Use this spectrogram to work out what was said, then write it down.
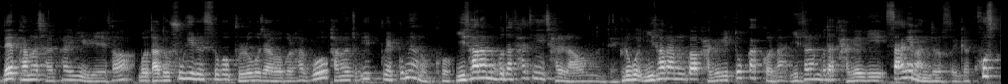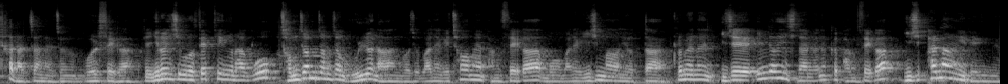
내 방을 잘 팔기 위해서 뭐 나도 후기를 쓰고 블로그 작업을 하고 방을 좀 이쁘게 꾸며놓고 이 사람보다 사진이 잘 나오는데 그리고 이 사람과 가격이 똑같거나 이 사람보다 가격이 싸게 만들었어요. 그러니까 코스트가 낮잖아요. 저는 월세가 그러니까 이런 식으로 세팅을 하고 점점 점점 올려 나간 거죠. 만약에 처음엔 방세가 뭐 만약에 20만 원이었다 그러면은 이제 1년이 지나면은 그 방세가 28만 원이 돼 있는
